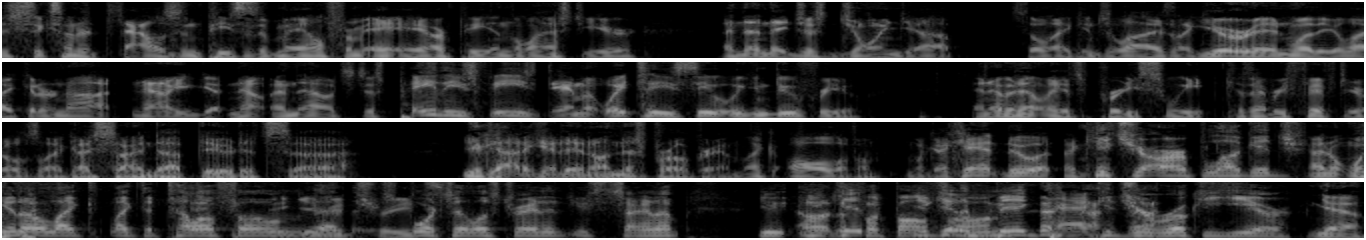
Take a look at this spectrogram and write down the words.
just 600,000 pieces of mail from AARP in the last year, and then they just joined you up. So like in July, it's like you're in whether you like it or not. Now you get now, and now it's just pay these fees. Damn it! Wait till you see what we can do for you. And evidently, it's pretty sweet because every 50 year old's like, I signed up, dude. It's, uh, you got to get in on this program. Like all of them. I'm like, I can't do it. I can't. Get your ARP luggage. I don't want You know, that. like like the telephone They give that treats. Sports Illustrated. You sign up. You, you Oh, the get football you get a big package your rookie year. Yeah,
